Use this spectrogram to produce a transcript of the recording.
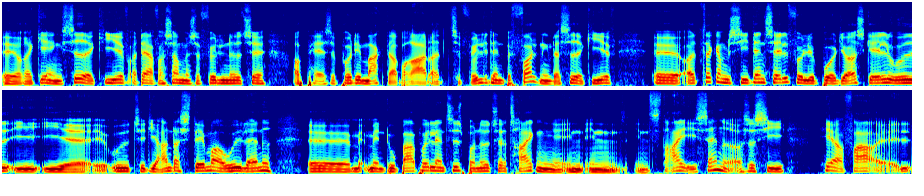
øh, regeringen, sidder i Kiev, og derfor så er man selvfølgelig nødt til at passe på det magtapparat og selvfølgelig den befolkning, der sidder i Kiev. Øh, og der kan man sige, at den selvfølge burde jo også gælde ude, i, i, øh, ud til de andre stemmer ude i landet. Øh, men du er bare på et eller andet tidspunkt nødt til at trække en, en, en streg i sandet og så sige, herfra øh,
